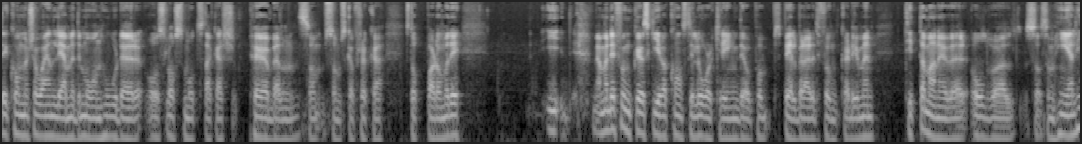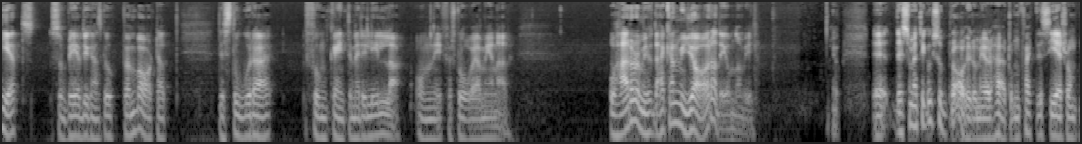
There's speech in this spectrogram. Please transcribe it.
det kommer så oändliga med demonhorder och slåss mot stackars pöbeln som, som ska försöka stoppa dem. Och det, i, ja, men det funkar ju att skriva konstig lore kring det och på spelbrädet funkar det ju, men tittar man över Old World så, som helhet så blev det ju ganska uppenbart att det stora funkar inte med det lilla, om ni förstår vad jag menar. Och här, har de ju, här kan de ju göra det om de vill. Jo. Det, eh, det som jag tycker också är bra hur de gör det här, att de faktiskt ger som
